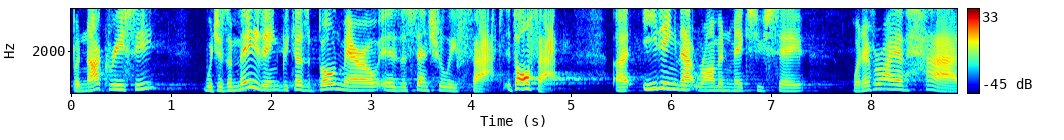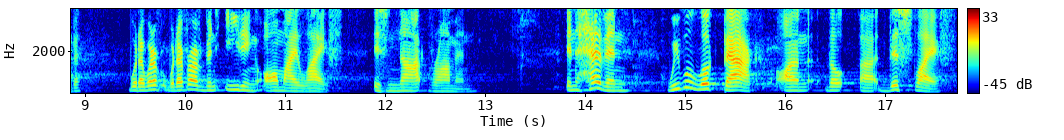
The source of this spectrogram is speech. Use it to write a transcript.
but not greasy, which is amazing because bone marrow is essentially fat. It's all fat. Uh, eating that ramen makes you say, whatever I have had, whatever, whatever I've been eating all my life, is not ramen. In heaven, we will look back on the, uh, this life,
